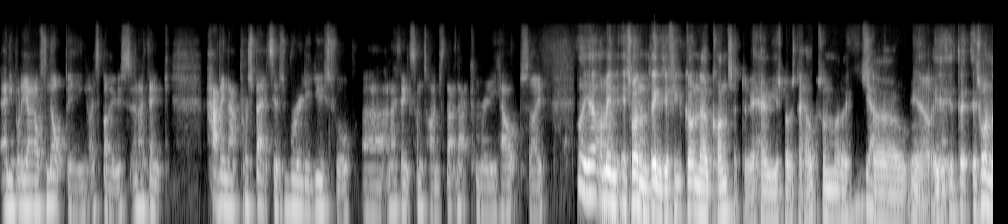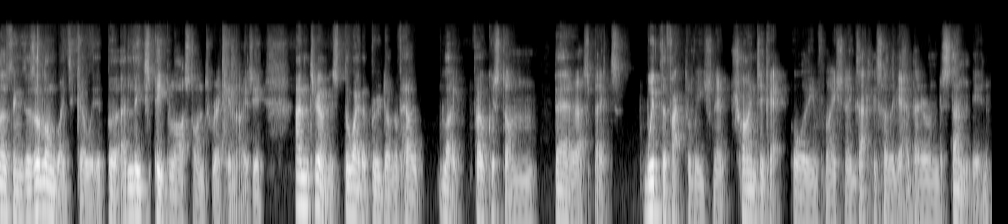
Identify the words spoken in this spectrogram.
anybody else not being, I suppose. And I think having that perspective is really useful. Uh, and I think sometimes that, that can really help. So, well, yeah, I mean, it's one of the things, if you've got no concept of it, how are you supposed to help somebody? Yeah. So, you know, it, it, it's one of those things, there's a long way to go with it, but at least people are starting to recognize it. And to be honest, the way that Brewdog have helped, like, focused on their aspects with the fact of reaching out, trying to get all the information exactly so they get a better understanding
